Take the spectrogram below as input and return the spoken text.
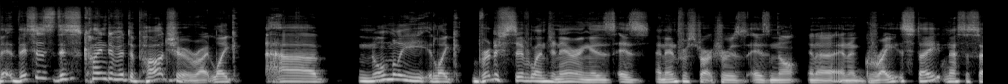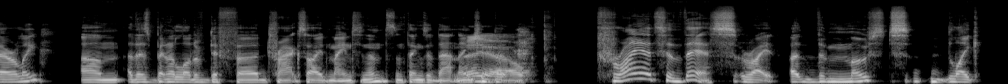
th- this is this is kind of a departure, right? Like uh, normally, like British civil engineering is is an infrastructure is is not in a in a great state necessarily. Um, there's been a lot of deferred trackside maintenance and things of that nature. but prior to this, right, uh, the most like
